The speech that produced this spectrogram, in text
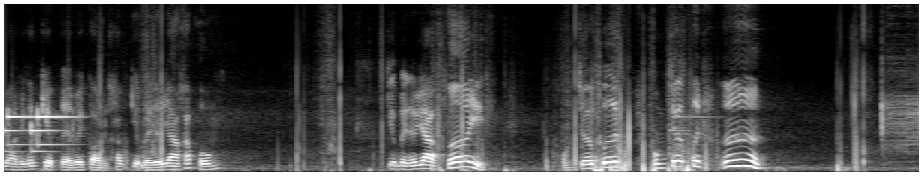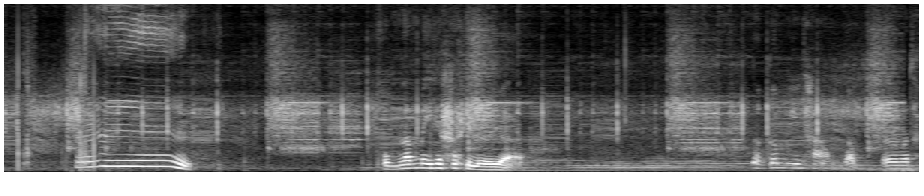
วันนี้ก็เก็บเลยไปก่อนครับ เก็บเลยยาวๆครับผม เก็บเลยยาวๆเฮ้ย ผมเจอปืน ผมเจอปืน เออ ผมรับไม่ได้เลยอะ แล้วก็มีทำแบบเออมาท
